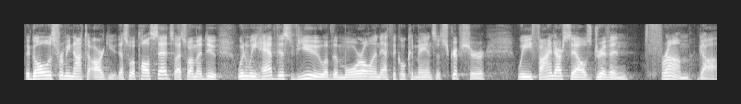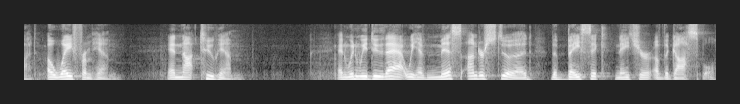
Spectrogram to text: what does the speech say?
The goal is for me not to argue. That's what Paul said, so that's what I'm going to do. When we have this view of the moral and ethical commands of Scripture, we find ourselves driven from God, away from Him, and not to Him. And when we do that, we have misunderstood the basic nature of the gospel.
